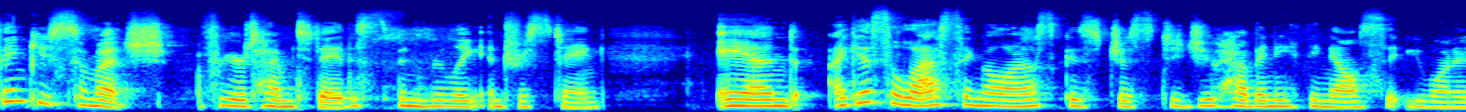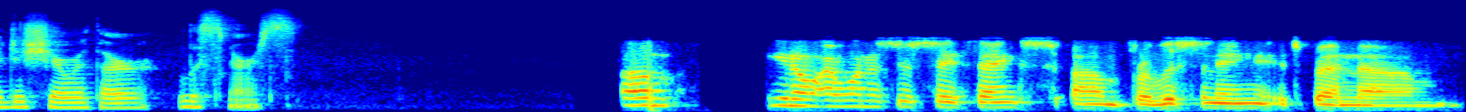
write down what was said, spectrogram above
Thank you so much for your time today. This has been really interesting. And I guess the last thing I'll ask is just did you have anything else that you wanted to share with our listeners? Um, you know, I want to just say thanks um, for listening. It's been um,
